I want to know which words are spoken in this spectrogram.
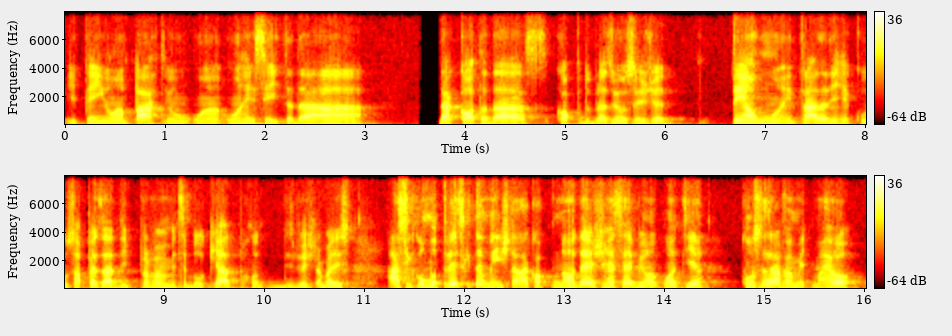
e tem uma parte, uma, uma receita da, da cota da Copa do Brasil, ou seja, tem alguma entrada de recurso, apesar de provavelmente ser bloqueado por conta de desvios trabalhistas, assim como o 13, que também está na Copa do Nordeste, recebe uma quantia consideravelmente maior.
